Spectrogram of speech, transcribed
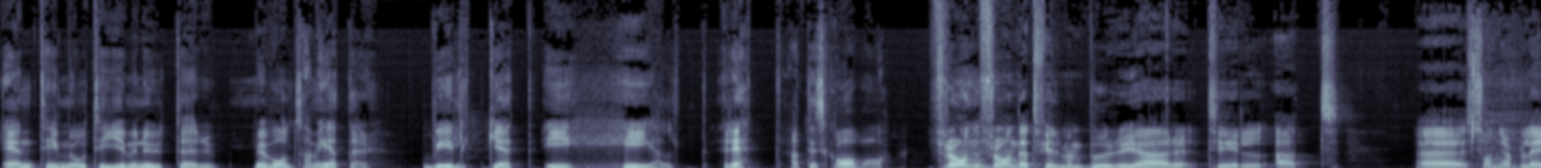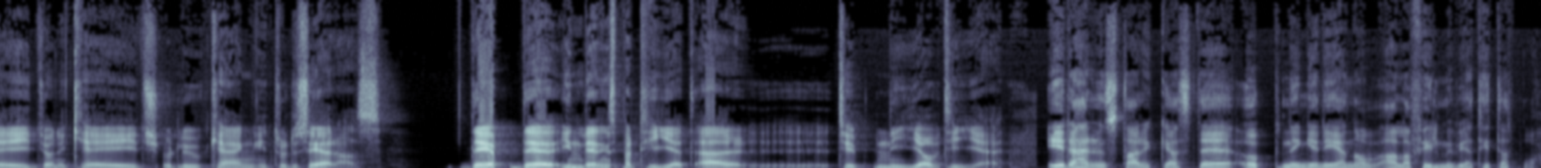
en timme och 10 minuter med våldsamheter. Vilket är helt rätt att det ska vara. Från, Mm. från det att filmen börjar till att eh, Sonja Blade, Johnny Cage och Liu Kang introduceras. Det, det inledningspartiet är eh, typ 9 av 10. Är det här den starkaste öppningen i en av alla filmer vi har tittat på?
